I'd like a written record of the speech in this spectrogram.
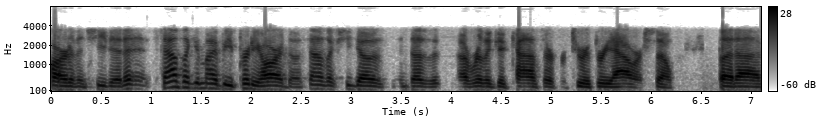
harder than she did. It sounds like it might be pretty hard though. It sounds like she goes and does a really good concert for two or three hours. So, but uh,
